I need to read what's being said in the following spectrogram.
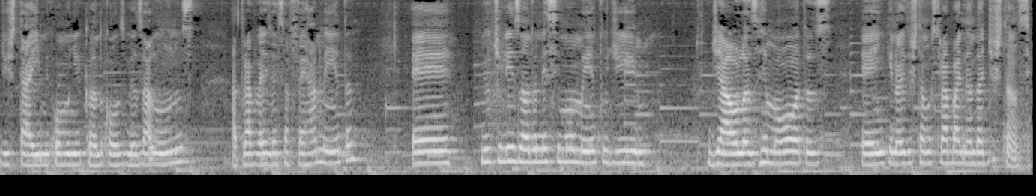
de estar aí me comunicando com os meus alunos através dessa ferramenta, é, me utilizando nesse momento de de aulas remotas é, em que nós estamos trabalhando à distância.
